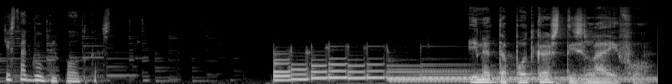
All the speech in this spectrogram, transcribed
και στα Google Podcast. Είναι τα podcast της Lifeo.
